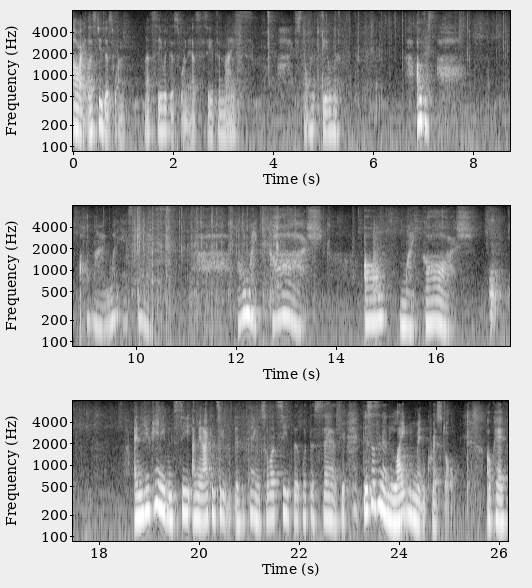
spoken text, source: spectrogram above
All right, let's do this one. Let's see what this one is. See, it's a nice. I just don't want it to be over. Oh, this. Oh my, what is this? Oh my gosh. Oh my gosh. And you can't even see, I mean, I can see the thing. So let's see the, what this says here. This is an enlightenment crystal. Okay,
